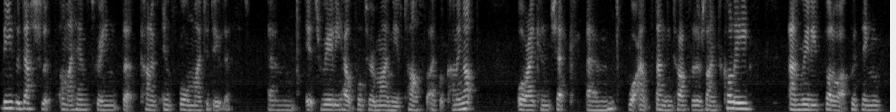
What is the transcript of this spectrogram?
these are dashlets on my home screen that kind of inform my to-do list. Um, it's really helpful to remind me of tasks that I've got coming up, or I can check um, what outstanding tasks are assigned to colleagues and really follow up with things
